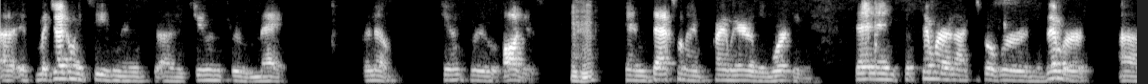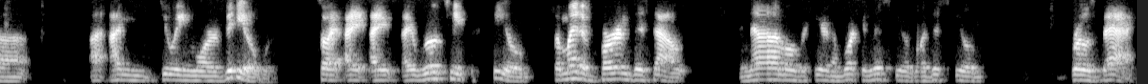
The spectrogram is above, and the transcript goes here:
uh, if my juggling season is uh, June through May, or no, June through August, Mhm. and that's when I'm primarily working. Then in September and October and November, uh, I, I'm doing more video work. So I, I, I, I rotate the field. So I might have burned this out, and now I'm over here and I'm working this field where this field grows back.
